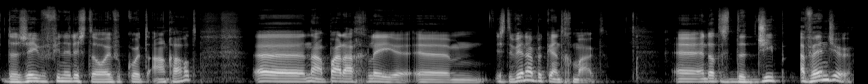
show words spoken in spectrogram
de zeven finalisten al even kort aangehaald. nou, een paar dagen geleden ehm, is de winnaar bekendgemaakt. en dat is de Jeep Avenger.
